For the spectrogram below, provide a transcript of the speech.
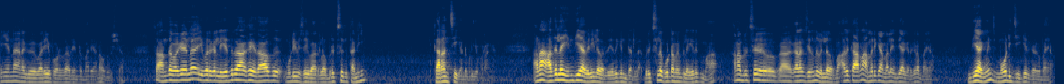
நீ என்ன எனக்கு வரியை போடுறது அப்படின்ற மாதிரியான ஒரு விஷயம். ஸோ அந்த வகையில் இவர்கள் எதிராக ஏதாவது முடிவு செய்வார்களோ பிரிக்ஸுக்கு தனி கரன்சி கண்டுபிடிக்க போகிறாங்க ஆனால் அதில் இந்தியா வெளியில் வருது. எதுக்குன்னு தெரில பிரிக்ஸில் கூட்டமைப்பில் இருக்குமா? ஆனால் பிரிக்ஸு கரன்சிலேருந்து வெளில வருமா? அது காரணம் அமெரிக்கா மேலே இந்தியாவுக்கு இருக்கிற பயம். இந்தியாவுக்கு மீன்ஸ் மோடிஜிக்கு இருக்கிற பயம்.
